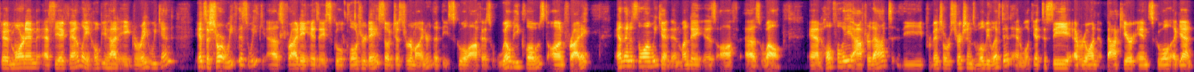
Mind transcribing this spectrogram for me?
Good morning, SCA family. Hope you had a great weekend. It's a short week this week as Friday is a school closure day. So, just a reminder that the school office will be closed on Friday. And then it's the long weekend, and Monday is off as well. And hopefully, after that, the provincial restrictions will be lifted and we'll get to see everyone back here in school again.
